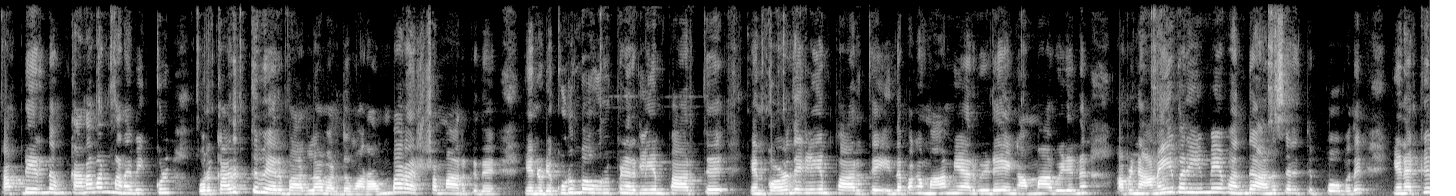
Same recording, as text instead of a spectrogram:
அப்படி இருந்தும் கணவன் மனைவிக்குள் ஒரு கருத்து வேறுபாடுலாம் வருதுமா ரொம்ப கஷ்டமாக இருக்குது. என்னுடைய குடும்ப உறுப்பினர்களையும் பார்த்து என் குழந்தைகளையும் பார்த்து இந்த பக்கம் மாமியார் வீடு எங்கள் அம்மா வீடுன்னு அப்படின்னு அனைவரையுமே வந்து அனுசரித்து போவது எனக்கு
